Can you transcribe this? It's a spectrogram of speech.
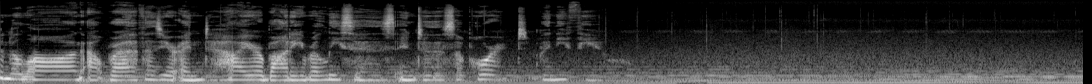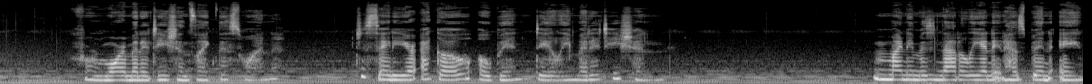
And a long out breath as your entire body releases into the support beneath you. For more meditations like this one, just say to your Echo Open Daily Meditation. My name is Natalie, and it has been a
